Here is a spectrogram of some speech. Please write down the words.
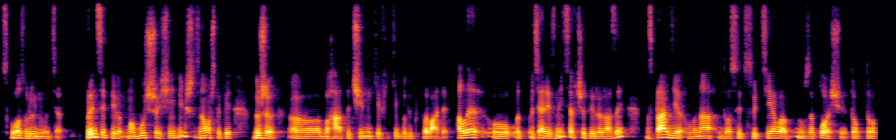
скло зруйнується В принципі, мабуть, що ще й більше, знову ж таки, дуже е, багато чинників, які будуть впливати. Але о, оця різниця в 4 рази насправді вона досить суттєва ну, за площею. Тобто,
